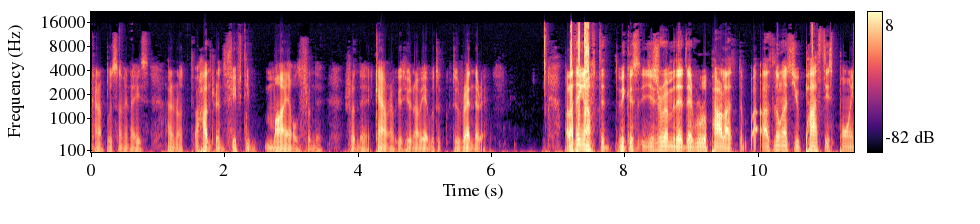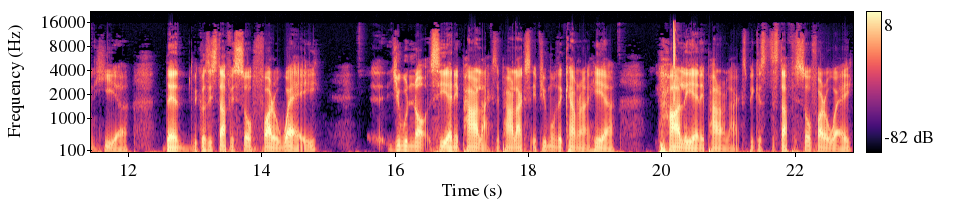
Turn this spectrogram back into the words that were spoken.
kind of put something that is I don't know 150 miles from the from the camera because you'll not be able to, to render it. But I think after because you just remember that the rule of parallax as long as you pass this point here then because this stuff is so far away you would not see any parallax the parallax if you move the camera here hardly any parallax because the stuff is so far away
